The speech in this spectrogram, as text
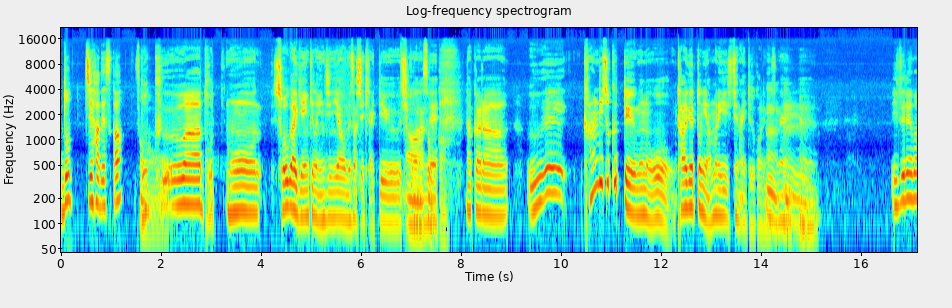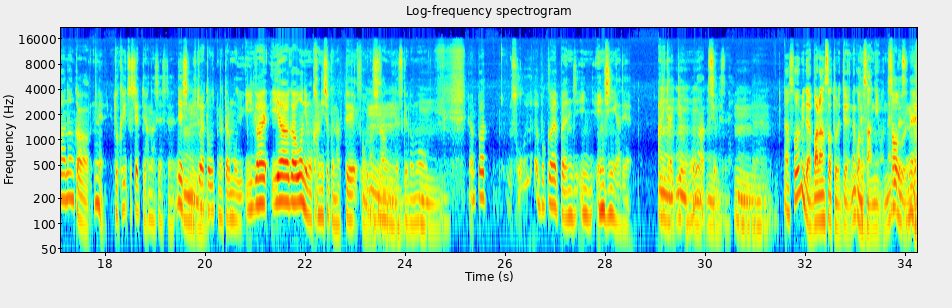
どっち派ですか？僕はどもう生涯現役のエンジニアを目指していきたいっていう思考なんで。だから上管理職っていうものをターゲットにあんまりしてないっていうところありますね、うんうんええ。いずれはなんかね独立してっていう話でした。よで、うん。人雇うってなったらもういが嫌顔にも管理職になってしまうんですけども、うんやっぱそういう僕はやっぱエンジエンジニアでありたいっていうのが強いですね。だそういう意味ではバランスは取れてるよね、この3人はね。そうですね。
